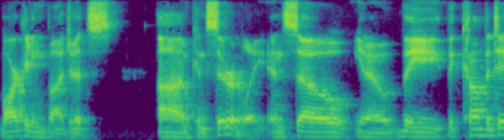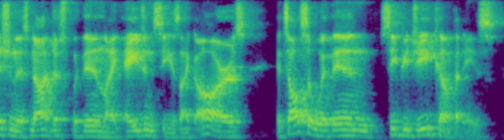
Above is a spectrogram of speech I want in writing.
marketing budgets um, considerably, and so you know the the competition is not just within like agencies like ours; it's also within CPG companies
